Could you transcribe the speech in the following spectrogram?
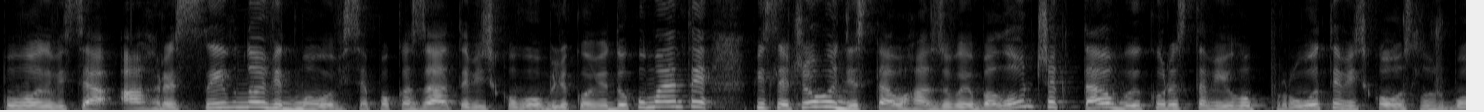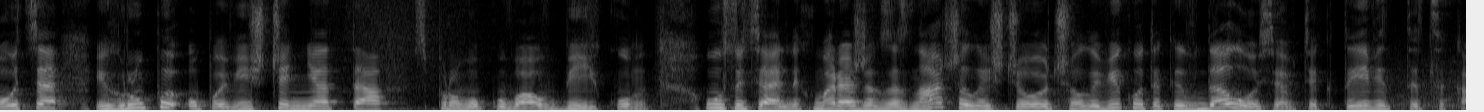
поводився агресивно, відмовився показати військово-облікові документи, після чого дістав газовий балончик та використав його проти військовослужбовця і групи оповіщення та спровокував бійку. У соціальних мережах зазначили, що чоловіку таки вдалося втекти від ТЦК.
